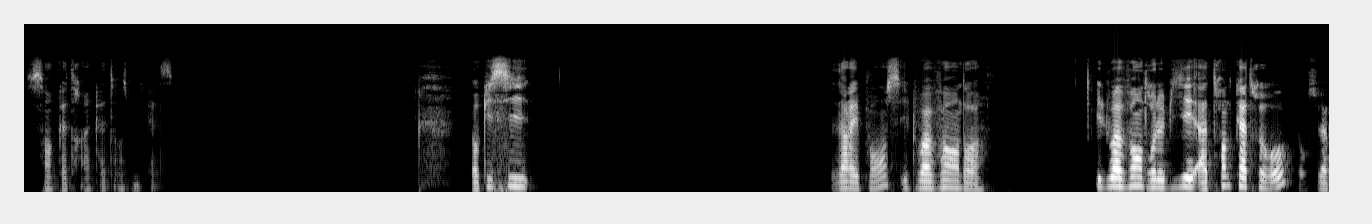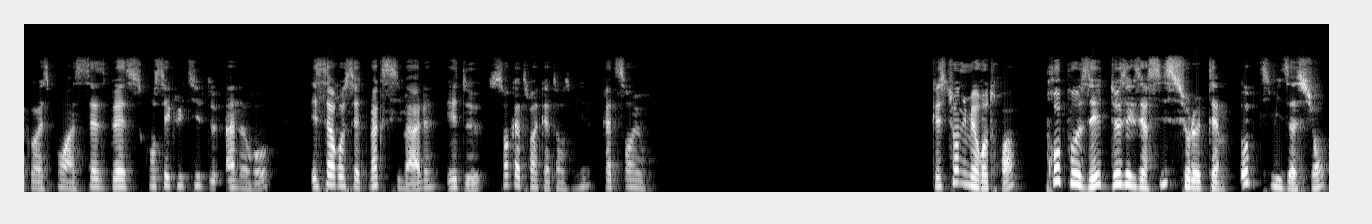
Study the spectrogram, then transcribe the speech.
194 400. Donc ici, la réponse. Il doit vendre, il doit vendre le billet à 34 euros, donc cela correspond à 16 baisses consécutives de 1 euro, et sa recette maximale est de 194 400 euros. Question numéro 3. Proposez deux exercices sur le thème optimisation,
